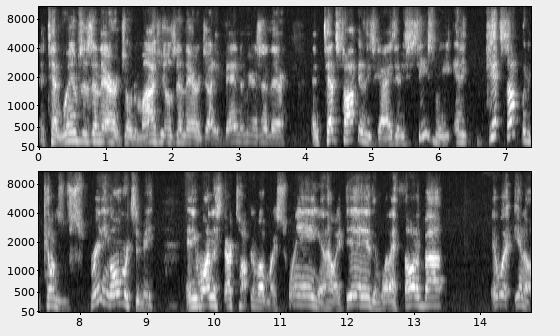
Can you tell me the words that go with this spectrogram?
and Ted Williams is in there, and Joe DiMaggio's in there, and Johnny Vander Meer's in there. And Ted's talking to these guys, and he sees me, and he gets up and comes sprinting over to me. And he wanted to start talking about my swing and how I did and what I thought about. It was, you know,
